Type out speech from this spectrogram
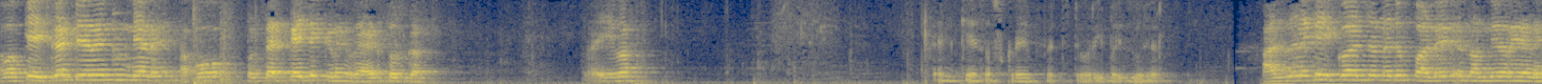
അപ്പൊ കേക്ക് കട്ടിയാണ് എന്റെ ഉണ്ണിയാണ്. അപ്പൊ തിരക്കായിട്ട് നിക്കണ്. വേഗം എടുത്തു കൊടുക്ക. അയ്യവാ ten K subscribe story by Suher അത് തന്നെ കേക്ക് വാങ്ങിച്ചതിന്റെ പട് നന്ദി പറയാണ്.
